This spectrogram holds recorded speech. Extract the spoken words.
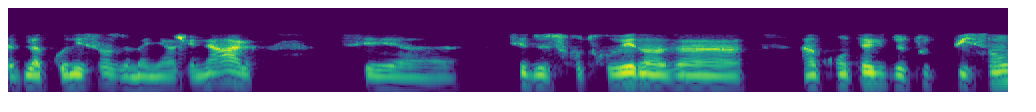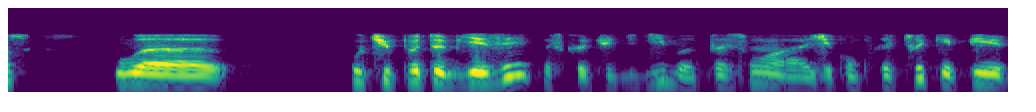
de la connaissance de manière générale. C'est euh, c'est de se retrouver dans un, contexte de toute puissance où euh, où tu peux te biaiser parce que tu te dis, bah, de toute façon, euh, j'ai compris le truc et puis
